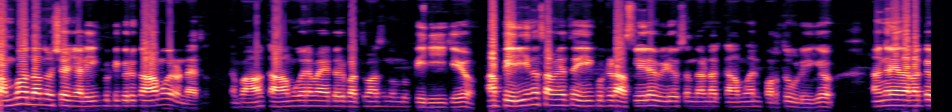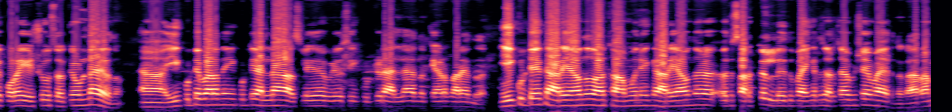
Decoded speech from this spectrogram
സംഭവം എന്താന്ന് വെച്ച് കഴിഞ്ഞാൽ ഈ കുട്ടിക്ക് ഒരു കാമുകൻ ഉണ്ടായിരുന്നു അപ്പൊ ആ കാമുകനുമായിട്ട് ഒരു പത്ത് മാസം മുമ്പ് പിരിയുകയോ ആ പിരിയുന്ന സമയത്ത് ഈ കുട്ടിയുടെ അശ്ലീല വീഡിയോസ് എന്താണ്ട് ആ കാമുകൻ പുറത്തു വിടുകയോ അങ്ങനെ ഏതാണ്ടൊക്കെ കുറെ ഇഷ്യൂസ് ഒക്കെ ഉണ്ടായിരുന്നു. ഈ കുട്ടി പറയുന്ന ഈ കുട്ടി അല്ല അശ്ലീല വീഡിയോസ് ഈ കുട്ടിയുടെ അല്ല എന്നൊക്കെയാണ് പറയുന്നത്. ഈ കുട്ടിയൊക്കെ അറിയാവുന്നതും ആ കാമുവിനെയൊക്കെ അറിയാവുന്ന ഒരു സർക്കിളിൽ ഇത് ഭയങ്കര ചർച്ചാ വിഷയമായിരുന്നു. കാരണം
